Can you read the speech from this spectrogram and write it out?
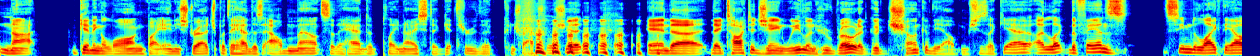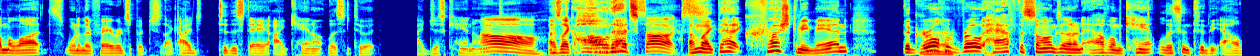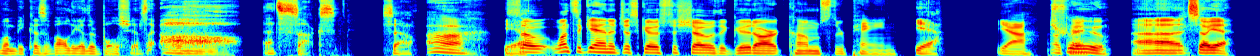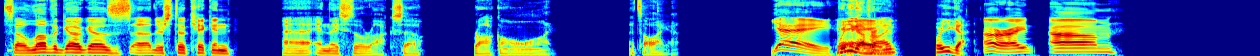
not getting along by any stretch. But they had this album out, so they had to play nice to get through the contractual shit. And uh, they talked to Jane Wiedlin, who wrote a good chunk of the album. She's like, "Yeah, I like the fans seem to like the album a lot. It's one of their favorites." But she's like, "I to this day I cannot listen to it. I just cannot." Oh, I was like, "Oh, that that's sucks. I'm like, that crushed me, man. The girl who wrote half the songs on an album can't listen to the album because of all the other bullshit. It's like, oh, that sucks. So, Ah. Yeah. So once again, it just goes to show that good art comes through pain. yeah, Yeah. Okay. true. Uh, so, yeah. So, love the Go Go's. Uh, they're still kicking uh, and they still rock. So, rock on. That's all I got. Yay. What do you got. Brian? What do you got? All right. Um.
